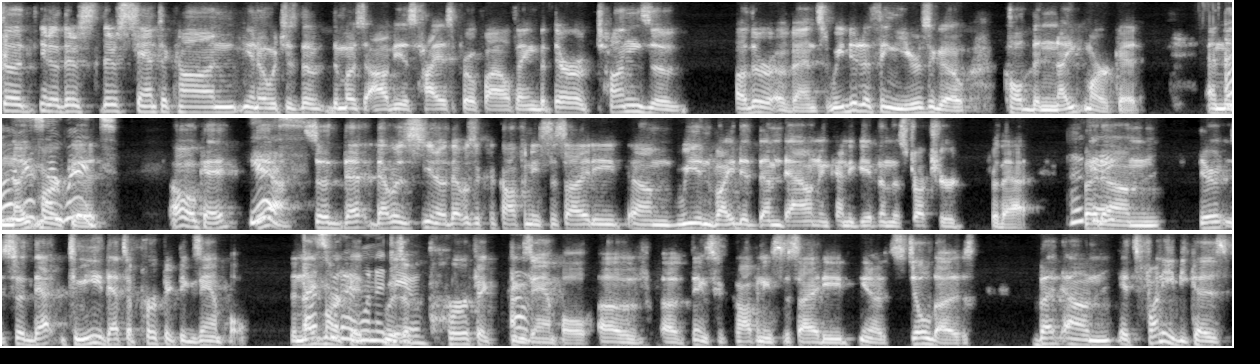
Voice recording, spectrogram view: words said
so you know there's there's santacon you know which is the the most obvious highest profile thing but there are tons of other events we did a thing years ago called the night market and the oh, night yes, market Oh, okay. Yes. Yeah. So that that was you know that was a cacophony society. Um, we invited them down and kind of gave them the structure for that. Okay. But um, there so that to me that's a perfect example the night that's market was do. a perfect oh. example of of things cacophony society you know still does but um it's funny because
